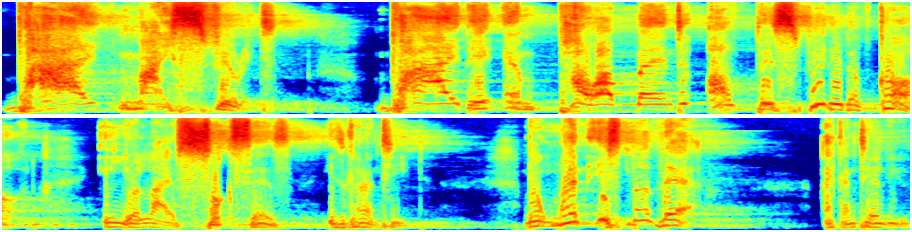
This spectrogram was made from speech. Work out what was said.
By my spirit, by the empowerment of the Spirit of God in your life, success is guaranteed. But when it's not there, I can tell you,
